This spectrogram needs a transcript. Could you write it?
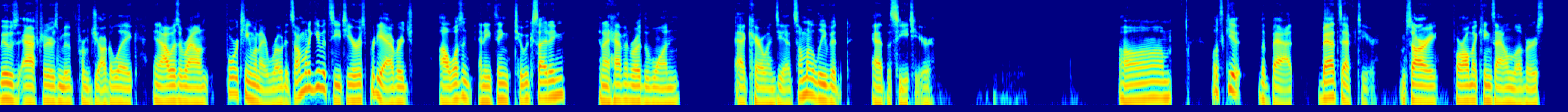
it was after it was moved from Geauga Lake, and I was around 14 when I rode it. So I'm gonna give it C tier. It's pretty average. Uh, wasn't anything too exciting, and I haven't rode the one at Carowinds yet, so I'm gonna leave it at the C tier. Um, let's get the Bat. Bat's F tier. I'm sorry for all my Kings Island lovers.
